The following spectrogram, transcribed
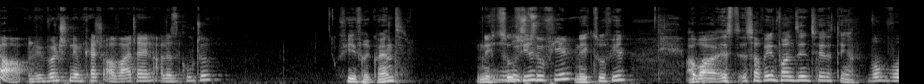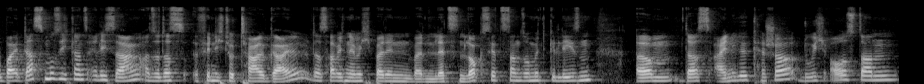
ja, und wir wünschen dem Cash auch weiterhin alles Gute. Viel Frequenz. Nicht zu Nicht viel. zu viel. Nicht zu viel. Aber ist, ist auf jeden Fall ein sehenswertes Ding. Wo, wobei, das muss ich ganz ehrlich sagen, also das finde ich total geil. Das habe ich nämlich bei den, bei den letzten Logs jetzt dann so mitgelesen, ähm, dass einige Cacher durchaus dann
